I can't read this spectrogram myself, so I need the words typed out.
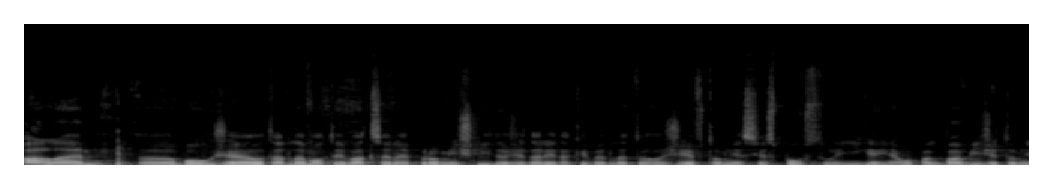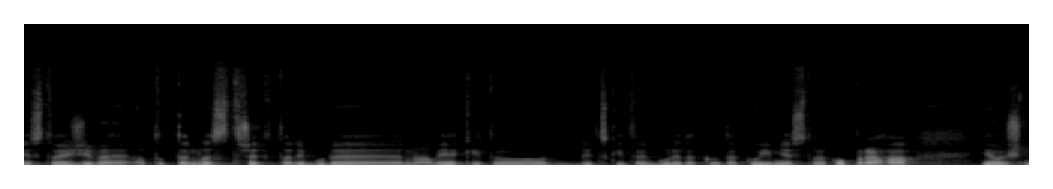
Ale uh, bohužel tahle motivace nepromýšlí to, že tady taky vedle toho žije v tom městě spoustu lidí, kteří naopak baví, že to město je živé. A to tenhle střed tady bude na věky. To vždycky tak bude takový město jako Praha, jehož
